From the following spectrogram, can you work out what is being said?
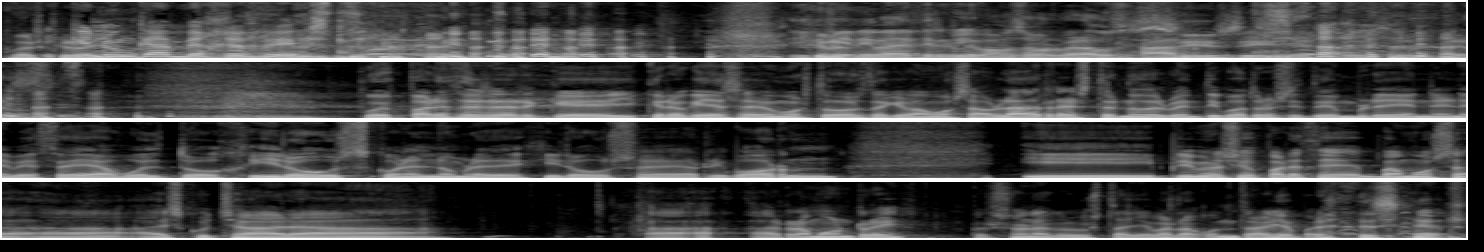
Pues es creo que yo- nunca envejece esto. ¿Y quién iba a decir que lo íbamos a volver a usar? Sí, sí, ese es el tema. Pues parece ser que creo que ya sabemos todos de qué vamos a hablar. Reestreno del 24 de septiembre en NBC ha vuelto Heroes con el nombre de Heroes eh, Reborn. Y primero, si os parece, vamos a, a escuchar a, a- a Ramón Rey, persona que le gusta llevar la contraria, parece ser,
